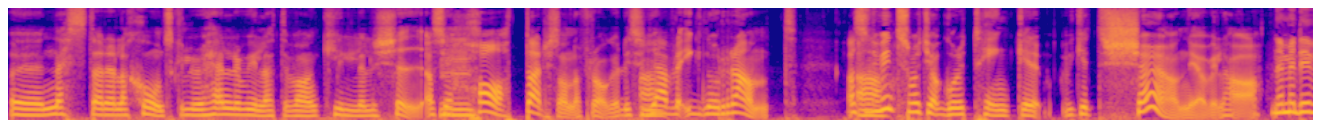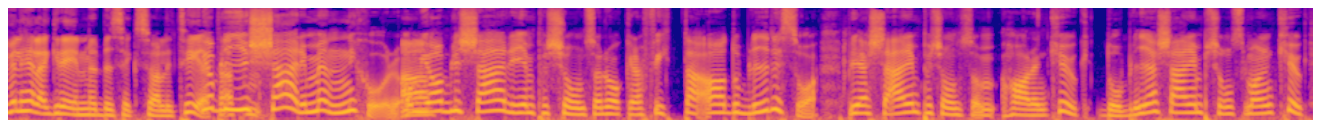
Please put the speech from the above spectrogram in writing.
eh, nästa relation, skulle du hellre vilja att det var en kille eller tjej? Alltså Mm. jag hatar sådana frågor, det är så Ja. jävla ignorant. Alltså Ja. det är inte som att jag går och tänker vilket kön jag vill ha. Nej men det är väl hela grejen med bisexualitet. Jag blir ju kär i människor. Ja. Om jag blir kär i en person som råkar ha fitta, ja då blir det så. Blir jag kär i en person som har en kuk, då blir jag kär i en person som har en kuk.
